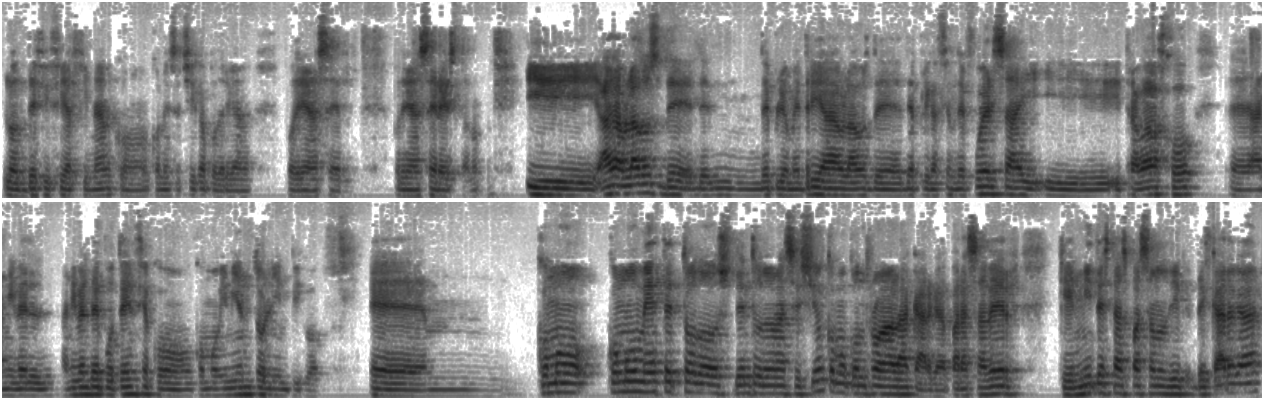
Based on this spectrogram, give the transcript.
los déficits al final con, esa chica podrían, podrían, ser, podrían ser esto, ¿no? Y ahora hablados de, de, pliometría, hablados de, aplicación de fuerza y, trabajo eh, a, nivel, a nivel de potencia con, movimiento olímpico. Eh, ¿cómo, ¿Cómo metes todos dentro de una sesión? ¿Cómo controla la carga? Para saber que ni te estás pasando de, carga,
